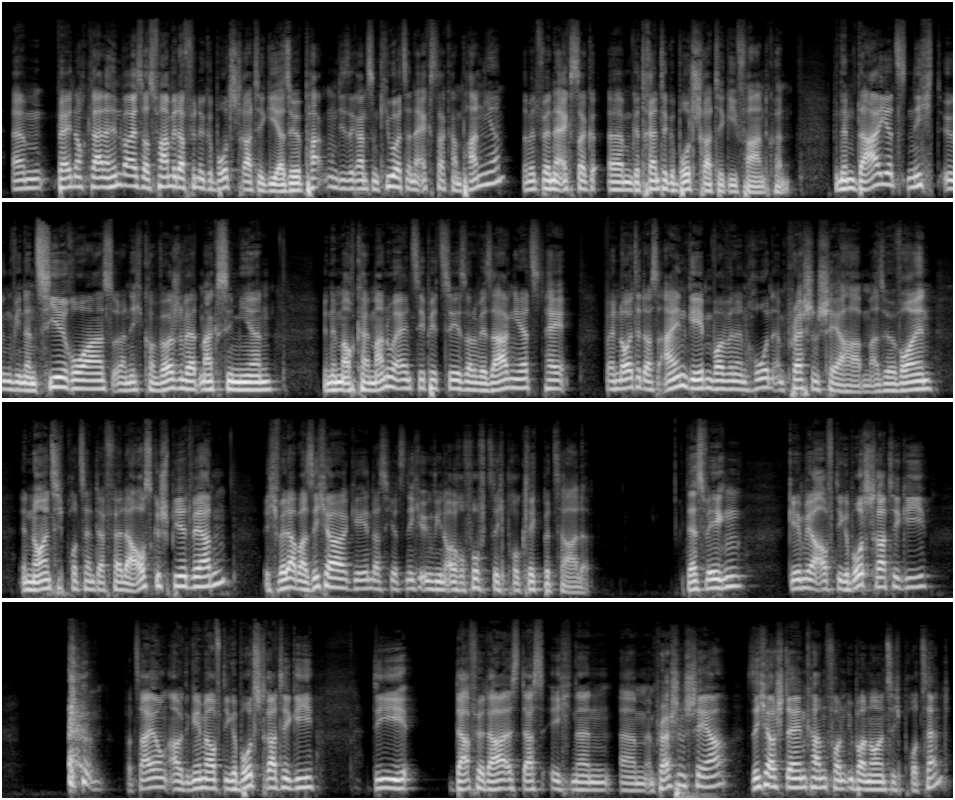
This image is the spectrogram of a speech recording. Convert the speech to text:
Ähm, vielleicht noch kleiner Hinweis, was fahren wir da für eine Geburtsstrategie? Also wir packen diese ganzen Keywords in eine extra Kampagne, damit wir eine extra ähm, getrennte Geburtsstrategie fahren können. Wir nehmen da jetzt nicht irgendwie einen Zielrohrs oder nicht Conversion-Wert maximieren. Wir nehmen auch keinen manuellen CPC, sondern wir sagen jetzt, hey, wenn Leute das eingeben, wollen wir einen hohen Impression Share haben. Also wir wollen in 90% der Fälle ausgespielt werden. Ich will aber sicher gehen, dass ich jetzt nicht irgendwie 1,50 Euro pro Klick bezahle. Deswegen gehen wir auf die Geburtsstrategie Verzeihung, aber gehen wir auf die Geburtsstrategie, die dafür da ist, dass ich einen ähm, Impression Share sicherstellen kann von über 90 Prozent,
